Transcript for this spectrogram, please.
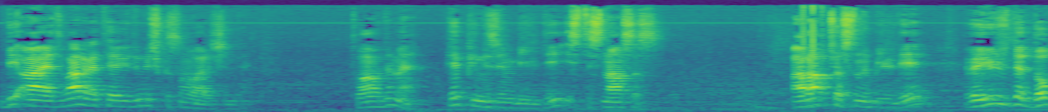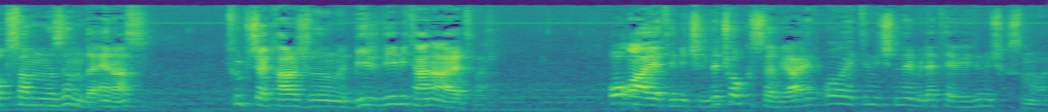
bir ayet var ve tevhidin üç kısmı var içinde. Tuhaf değil mi? Hepinizin bildiği, istisnasız. Arapçasını bildiği ve yüzde doksanınızın da en az Türkçe karşılığını bildiği bir tane ayet var. O ayetin içinde çok kısa bir ayet. O ayetin içinde bile tevhidin üç kısmı var.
